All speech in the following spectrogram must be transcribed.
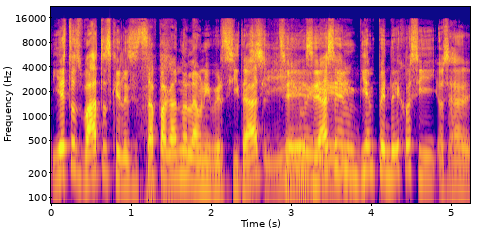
Y estos vatos que les está pagando la universidad Sí, se, hacen bien pendejos y, o sea,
